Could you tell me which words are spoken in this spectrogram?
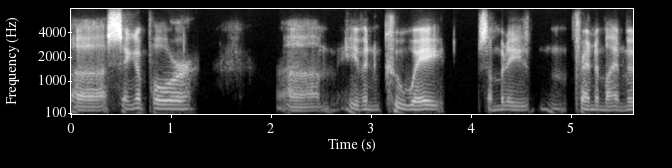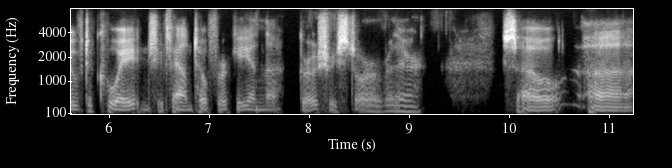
uh, Singapore, um, even Kuwait. Somebody, friend of mine, moved to Kuwait and she found Tofurky in the grocery store over there. So uh,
